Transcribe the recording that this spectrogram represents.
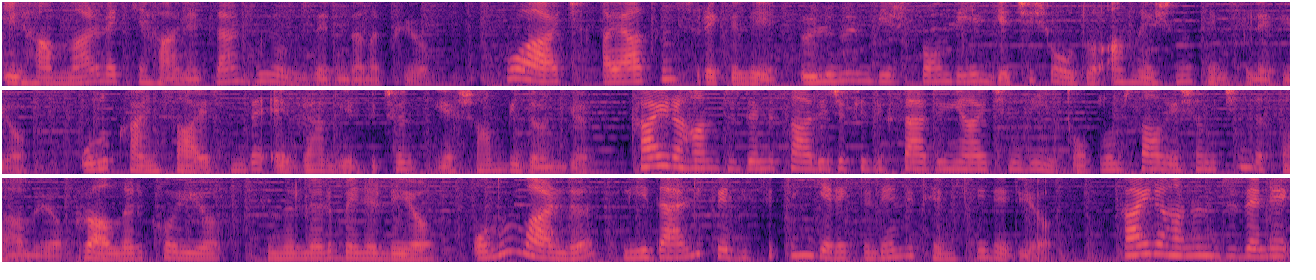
ilhamlar ve kehanetler bu yol üzerinden akıyor. Bu ağaç hayatın sürekliliği, ölümün bir son değil geçiş olduğu anlayışını temsil ediyor. Ulu Kayn sayesinde evren bir bütün, yaşam bir döngü. Kayrahan düzeni sadece fiziksel dünya için değil, toplumsal yaşam için de sağlıyor. Kuralları koyuyor, sınırları belirliyor. Onun varlığı liderlik ve disiplin gerekliliğini temsil ediyor. Kayrahan'ın düzeni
